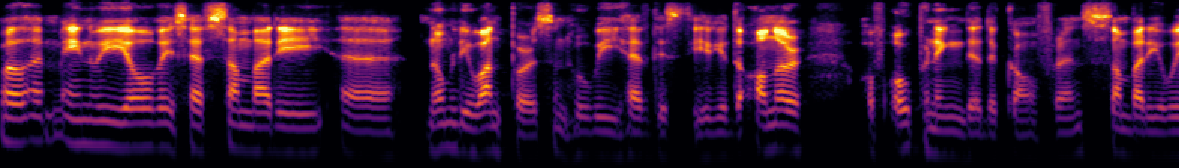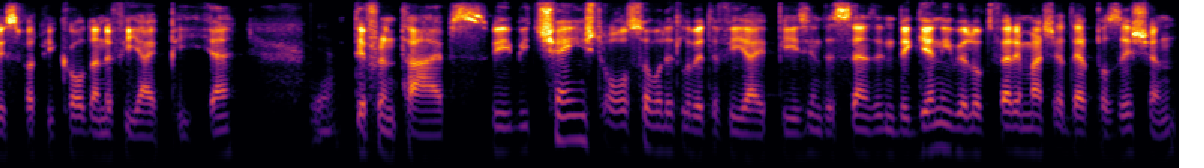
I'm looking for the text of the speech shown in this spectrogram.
Well, I mean, we always have somebody, uh, normally one person who we have this the, the honor of opening the, the conference, somebody who is what we call then a VIP, yeah? yeah? Different types. We, we changed also a little bit the VIPs in the sense in the beginning we looked very much at their position.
